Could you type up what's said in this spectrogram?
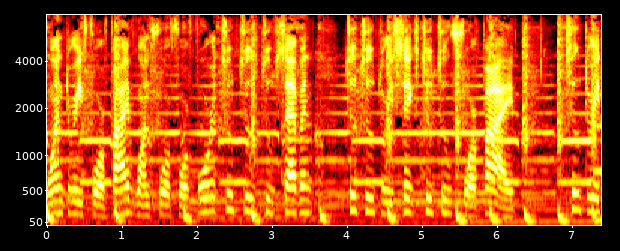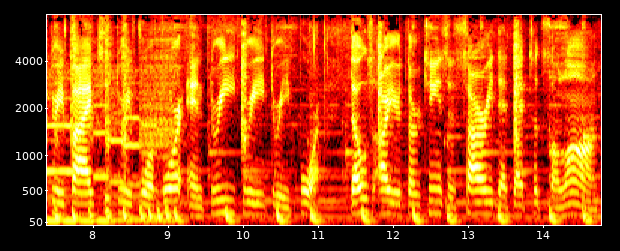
1345 1444 2227 2236 2245 2335 2344 and 3334 those are your 13s and sorry that that took so long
